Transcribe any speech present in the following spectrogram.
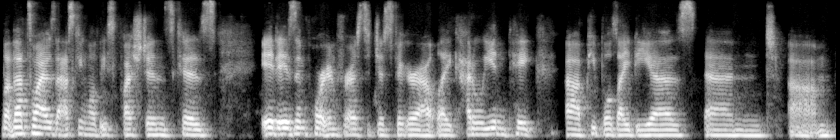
but that's why I was asking all these questions because it is important for us to just figure out like how do we intake uh, people's ideas and um,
